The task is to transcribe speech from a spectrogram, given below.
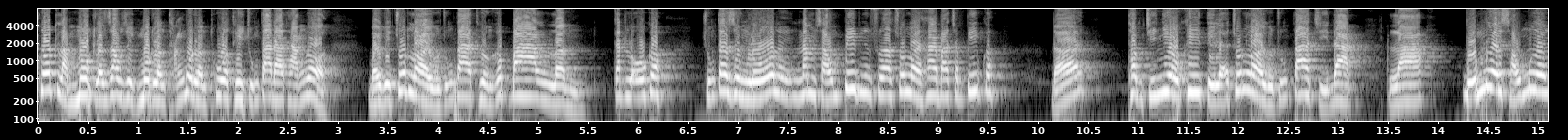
suất là một lần giao dịch, một lần thắng, một lần thua thì chúng ta đã thắng rồi bởi vì chốt lời của chúng ta thường gấp 3 lần cắt lỗ cơ chúng ta dừng lỗ năm sáu pip nhưng chúng ta chốt lời hai ba trăm pip cơ đấy Thậm chí nhiều khi tỷ lệ chốt lời của chúng ta chỉ đạt là 40 60,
